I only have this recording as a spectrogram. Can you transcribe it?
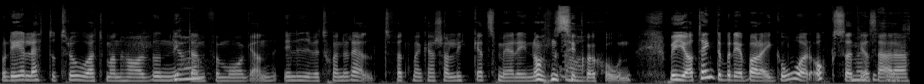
Och det är lätt att tro att man har vunnit Ja. den förmågan i livet generellt. För att man kanske har lyckats med det i någon situation. Men jag tänkte på det bara igår också. Att Men jag så här,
